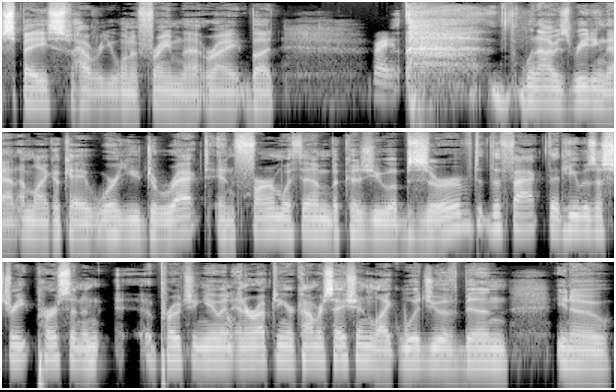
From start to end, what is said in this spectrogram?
space however you want to frame that right but right when I was reading that, I'm like, okay, were you direct and firm with him because you observed the fact that he was a street person and uh, approaching you and oh. interrupting your conversation? Like, would you have been, you know,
